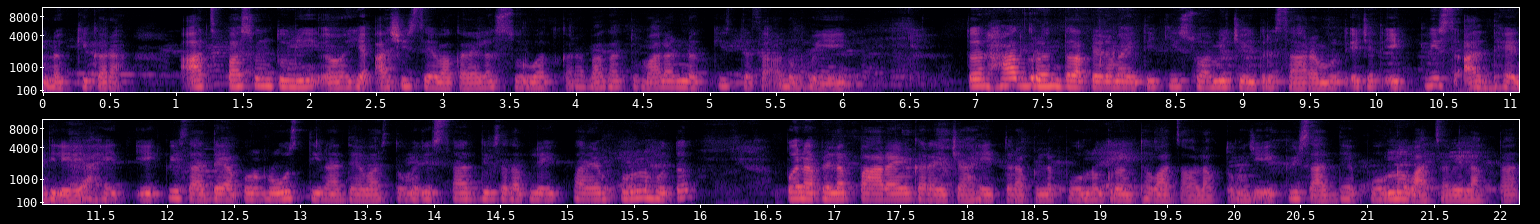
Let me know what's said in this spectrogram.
नक्की करा. आजपासून तुम्ही हे अशी सेवा करायला सुरुवात करा. बघा तुम्हाला नक्कीच त्याचा अनुभव येईल. तर हा ग्रंथ आपल्याला माहिती आहे की स्वामी चैत्र सारामृत याच्यात एकवीस अध्याय दिलेले आहेत. एकवीस अध्याय आपण रोज तीन अध्याय वाचतो. म्हणजे सात दिवसात आपलं एक पारायण पूर्ण होतं. पण आपल्याला पारायण करायचे आहे तर आपल्याला पूर्ण ग्रंथ वाचावा लागतो. म्हणजे एकवीस अध्याय पूर्ण वाचावे लागतात.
